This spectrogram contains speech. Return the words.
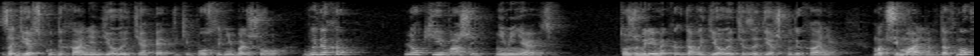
задержку дыхания делаете опять-таки после небольшого выдоха, легкие ваши не меняются то же время, когда вы делаете задержку дыхания, максимально вдохнув,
